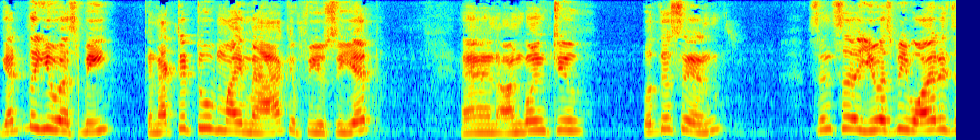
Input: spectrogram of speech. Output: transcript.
get the USB connected to my Mac if you see it. And I'm going to put this in since a USB wire is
